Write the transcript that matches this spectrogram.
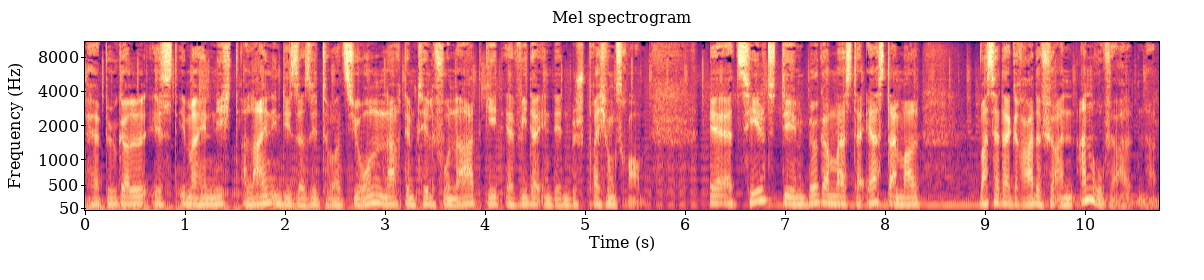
Herr Bögerl ist immerhin nicht allein in dieser Situation. Nach dem Telefonat geht er wieder in den Besprechungsraum. Er erzählt dem Bürgermeister erst einmal, was er da gerade für einen Anruf erhalten hat.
